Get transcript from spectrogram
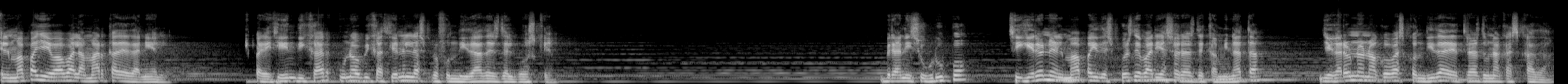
El mapa llevaba la marca de Daniel y parecía indicar una ubicación en las profundidades del bosque. Bran y su grupo siguieron el mapa y después de varias horas de caminata, llegaron a una cueva escondida detrás de una cascada.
